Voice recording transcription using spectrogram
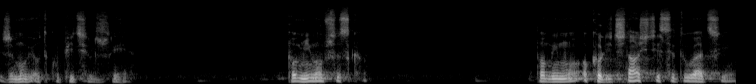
że mój odkupiciel żyje. Pomimo wszystko, pomimo okoliczności sytuacji,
